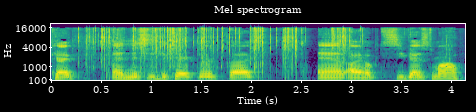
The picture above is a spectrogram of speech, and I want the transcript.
Okay? And this is the character bag. And I hope to see you guys tomorrow.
